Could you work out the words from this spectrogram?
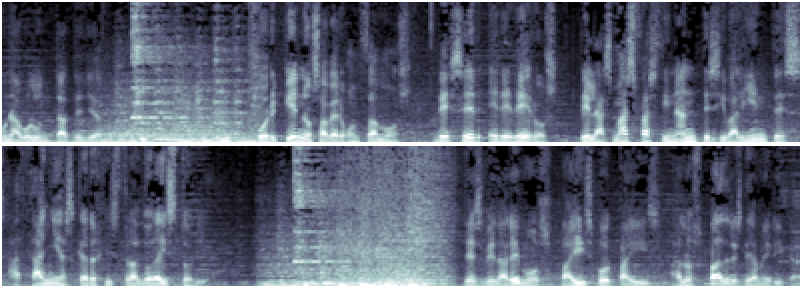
una voluntad de hierro. ¿Por qué nos avergonzamos de ser herederos de las más fascinantes y valientes hazañas que ha registrado la historia? Desvelaremos país por país a los padres de América.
